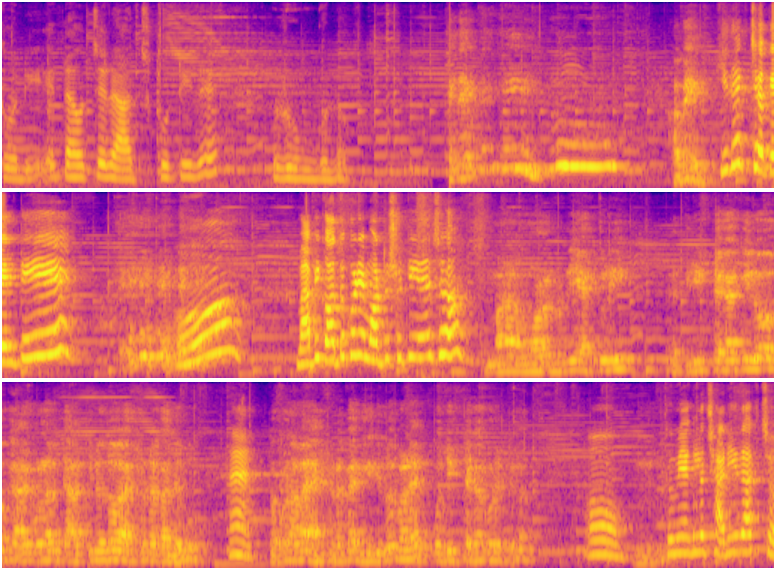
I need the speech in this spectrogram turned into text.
তৈরি। এটা হচ্ছে রাজকুটিরে রুমগুলো কি দেখছ কেলটি ও? ভাবি কত করে মটরশুঁটি এনেছো? মটরশুঁটি অ্যাকচুয়ালি তিরিশ টাকা কিলো আমি বললাম চার কিলো দাও একশো টাকা দেবো। হ্যাঁ। তখন আমার একশো টাকা দিয়ে দিল মানে পঁচিশ টাকা করে পেলাম ও তুমি এগুলো ছাড়িয়ে রাখছো?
